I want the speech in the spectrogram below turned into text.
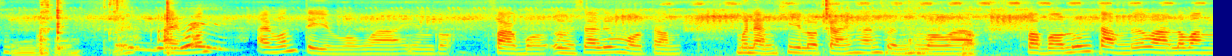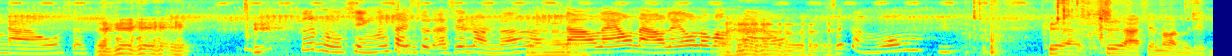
ฝูงครับผมเฮ้ยไอมอนไอมอนตีบอกว่าอิหยังก็ฝากบอกเออใช่เรื่องบอกตามมื้อนั้นขี่รถไกลงั้นเพิ่นบอกว่าฝากบอกลุงต่ำด้วยว่าระวังหนาวซั่นคือหนูขิงมันใส่สุดอาเซนนอนว่าอ่าฮะหนาวแล้วหนาวแล้วระวังหนาวฉันก็งงคือคืออาร์เซนอลเล่น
